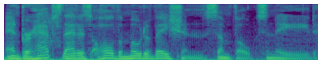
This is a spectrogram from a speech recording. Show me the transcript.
And perhaps that is all the motivation some folks need.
